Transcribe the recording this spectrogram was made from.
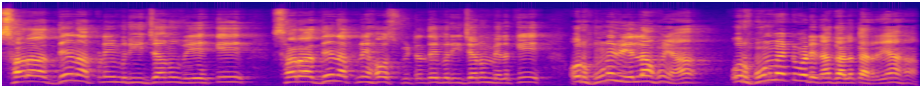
ਸਾਰਾ ਦਿਨ ਆਪਣੇ ਮਰੀਜ਼ਾਂ ਨੂੰ ਵੇਖ ਕੇ, ਸਾਰਾ ਦਿਨ ਆਪਣੇ ਹਸਪੀਟਲ ਦੇ ਮਰੀਜ਼ਾਂ ਨੂੰ ਮਿਲ ਕੇ, ਔਰ ਹੁਣ ਵਿਹਲਾ ਹੋਇਆ, ਔਰ ਹੁਣ ਮੈਂ ਤੁਹਾਡੇ ਨਾਲ ਗੱਲ ਕਰ ਰਿਹਾ ਹਾਂ।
